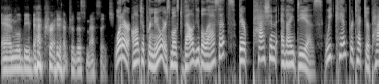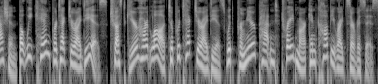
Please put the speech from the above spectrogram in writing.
and we'll be back right after this message. What are entrepreneurs' most valuable assets? Their passion and ideas. We can't protect your passion, but we can protect your ideas. Trust Gearhart Law to protect your ideas with premier patent, trademark, and copyright services.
